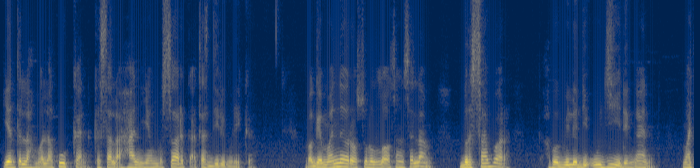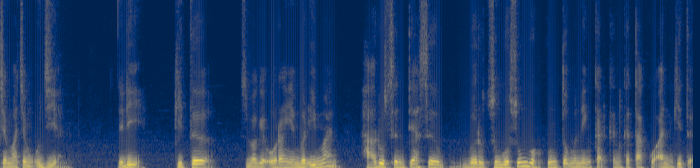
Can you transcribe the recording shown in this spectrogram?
yang telah melakukan kesalahan yang besar ke atas diri mereka. Bagaimana Rasulullah SAW bersabar apabila diuji dengan macam-macam ujian. Jadi kita sebagai orang yang beriman harus sentiasa bersungguh-sungguh untuk meningkatkan ketakwaan kita.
